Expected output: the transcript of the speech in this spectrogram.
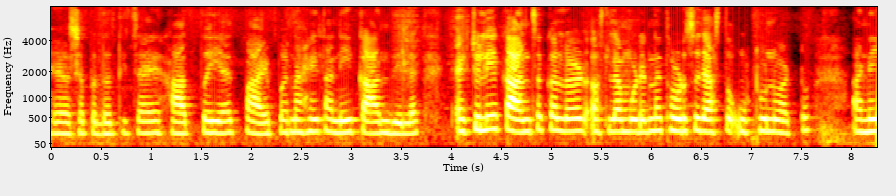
हे अशा पद्धतीचं आहे. हात हातही आहेत पाय पण आहेत आणि कान दिलं आहे ॲक्च्युली कानचं कलर असल्यामुळे ना थोडंसं जास्त उठून वाटतो. आणि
